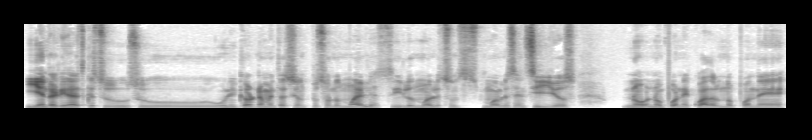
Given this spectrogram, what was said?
Y en realidad es que su, su única ornamentación pues, son los muebles. Y los muebles son muebles sencillos. No, no pone cuadros, no pone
